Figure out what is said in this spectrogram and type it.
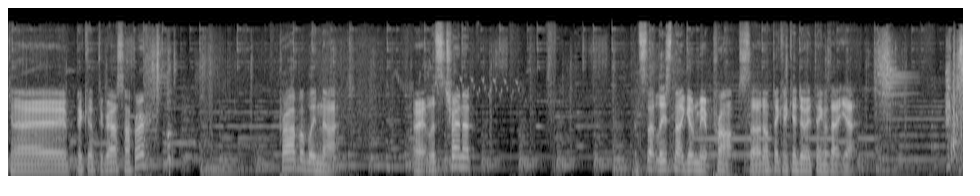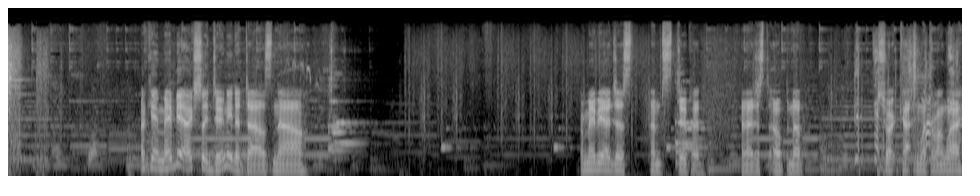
Can I pick up the grasshopper? Probably not. Alright, let's try not... It's at least not giving me a prompt, so I don't think I can do anything with that yet. Okay, maybe I actually do need a dowse now. Or maybe I just... I'm stupid. And I just opened up shortcut and went the wrong way.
